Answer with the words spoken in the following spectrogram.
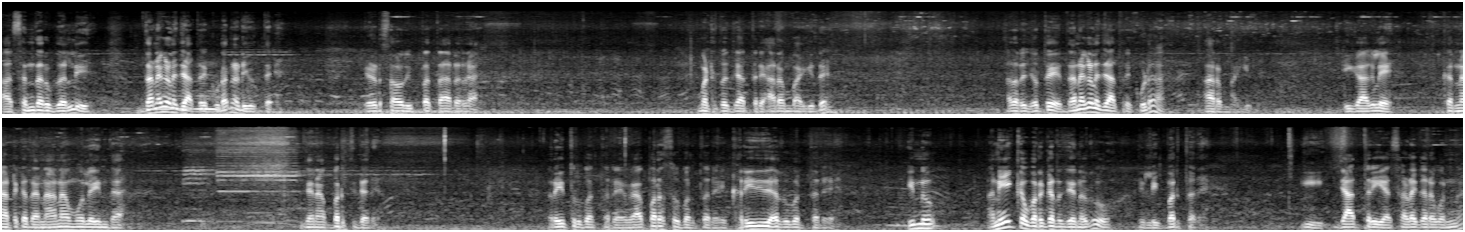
ಆ ಸಂದರ್ಭದಲ್ಲಿ ದನಗಳ ಜಾತ್ರೆ ಕೂಡ ನಡೆಯುತ್ತೆ. ಎರಡು ಸಾವಿರದ ಇಪ್ಪತ್ತಾರರ ಮಠದ ಜಾತ್ರೆ ಆರಂಭ ಆಗಿದೆ. ಅದರ ಜೊತೆ ದನಗಳ ಜಾತ್ರೆ ಕೂಡ ಆರಂಭ ಆಗಿದೆ. ಈಗಾಗಲೇ ಕರ್ನಾಟಕದ ನಾನಾ ಮೂಲೆಯಿಂದ ಜನ ಬರ್ತಿದ್ದಾರೆ. ರೈತರು ಬರ್ತಾರೆ, ವ್ಯಾಪಾರಸ್ಥರು ಬರ್ತಾರೆ, ಖರೀದಿದಾರರು ಬರ್ತಾರೆ. ಇನ್ನು ಅನೇಕ ವರ್ಗದ ಜನರು ಇಲ್ಲಿ ಬರ್ತಾರೆ. ಈ ಜಾತ್ರೆಯ ಸಡಗರವನ್ನು,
